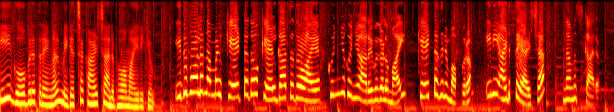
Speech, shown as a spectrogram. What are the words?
ഈ ഗോപുരത്രയങ്ങൾ മികച്ച കാഴ്ച അനുഭവമായിരിക്കും. ഇതുപോലെ നമ്മൾ കേട്ടതോ കേൾക്കാത്തതോ ആയ കുഞ്ഞു കുഞ്ഞു അറിവുകളുമായി കേട്ടതിനുമപ്പുറം ഇനി അടുത്തയാഴ്ച. നമസ്കാരം.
